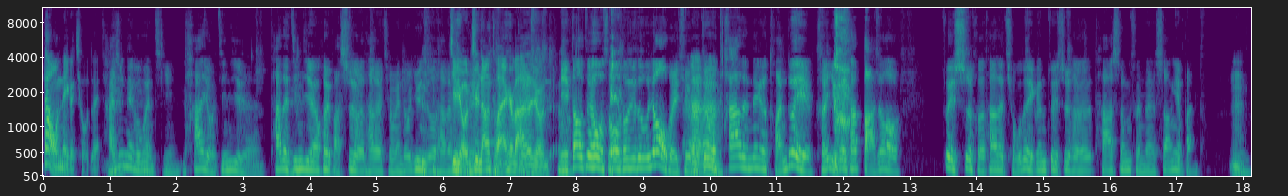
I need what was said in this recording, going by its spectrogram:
到那个球队。还是那个问题，他有经纪人，他的经纪人会把适合他的球员都运作他的球队就有智囊团是吧？你到最后所有东西都绕回去了，就是他的那个团队可以为他打造最适合他的球队跟最适合他生存的商业版图。嗯，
